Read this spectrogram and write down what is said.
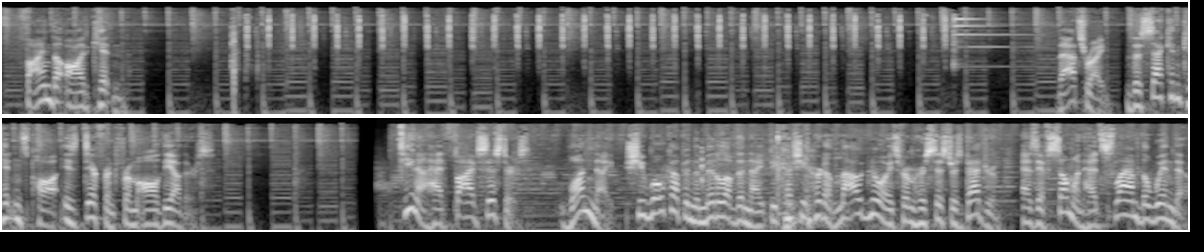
Find the odd kitten. That's right, the second kitten's paw is different from all the others. Tina had five sisters. One night, she woke up in the middle of the night because she heard a loud noise from her sister's bedroom, as if someone had slammed the window.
